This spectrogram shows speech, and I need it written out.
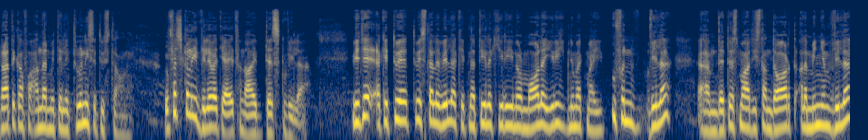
ratte kan verander met elektroniese toestel nie. Hoe verskil die wiele wat jy het van daai diskwiele? Weet jy, ek het twee twee stelle wiele. Ek het natuurlik hierdie normale, hierdie noem ek my oefenwiele. Ehm um, dit is maar die standaard aluminium wiele.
